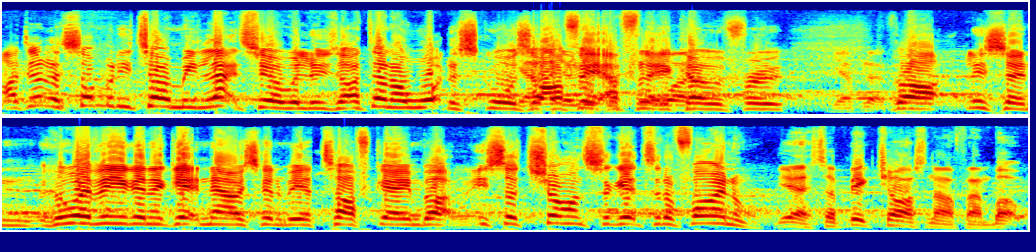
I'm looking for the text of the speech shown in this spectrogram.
I don't know. Somebody told me Lazio will lose. I don't know what the scores Yeah, are. I think Atletico 4-1. through. Yeah, Atletico. But listen, whoever you're going to get now, it's going to be a tough game. But it's a chance to get to the final. Yeah, it's a big chance now, fam. But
